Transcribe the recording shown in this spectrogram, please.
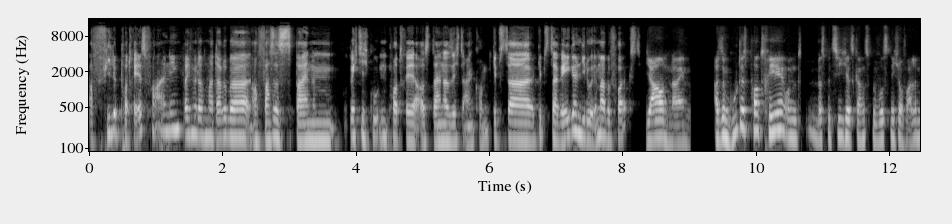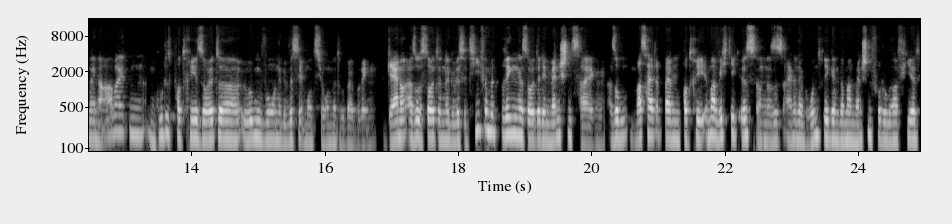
auch viele Porträts vor allen Dingen, sprechen wir doch mal darüber, auf was es bei einem richtig guten Porträt aus deiner Sicht ankommt. Gibt es da, gibt's da Regeln, die du immer befolgst? Ja und nein. Also ein gutes Porträt, und das beziehe ich jetzt ganz bewusst nicht auf alle meine Arbeiten, ein gutes Porträt sollte irgendwo eine gewisse Emotion mit rüberbringen. Gerne, also es sollte eine gewisse Tiefe mitbringen, es sollte den Menschen zeigen. Also was halt beim Porträt immer wichtig ist, und das ist eine der Grundregeln, wenn man Menschen fotografiert,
